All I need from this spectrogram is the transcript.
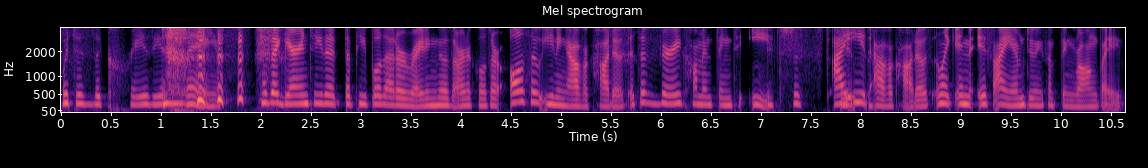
which is the craziest thing because I guarantee that the people that are writing those articles are also eating avocados. It's a very common thing to eat. It's just I it, eat avocados, and like, and if I am doing something wrong by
